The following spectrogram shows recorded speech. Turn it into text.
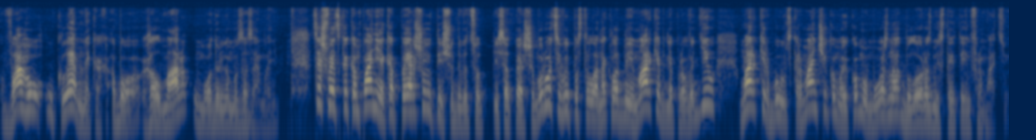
ваго у клемниках або галмар у модульному заземленні. Це шведська компанія, яка першою у 1951 році випустила накладний маркер для проводів. Маркер був з карманчиком, у якому можна було розмістити інформацію.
